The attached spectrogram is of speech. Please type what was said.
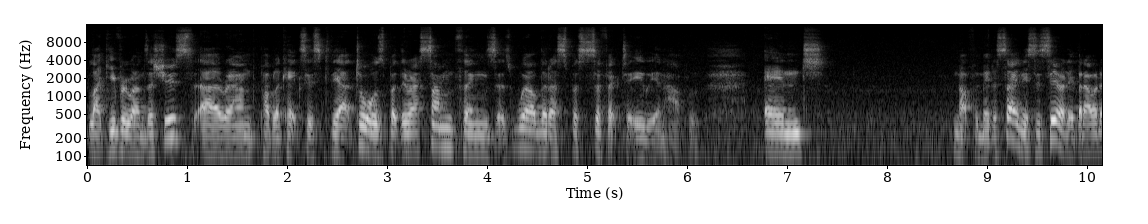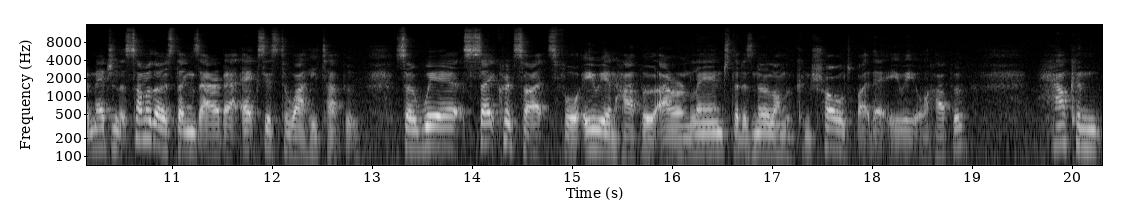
like everyone's issues uh, around public access to the outdoors, but there are some things as well that are specific to iwi and hapu, and not for me to say necessarily, but I would imagine that some of those things are about access to wahi tapu. So where sacred sites for iwi and hapu are on land that is no longer controlled by that iwi or hapu, how can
